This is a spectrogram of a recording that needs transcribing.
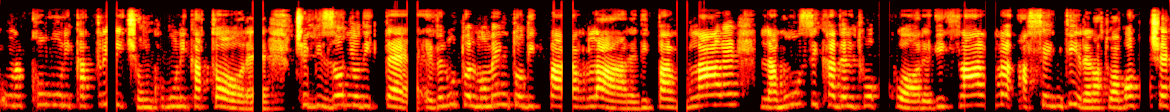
una comunicatrice, un comunicatore, c'è bisogno di te, è venuto il momento di parlare, di parlare la musica del tuo cuore, di far sentire la tua voce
